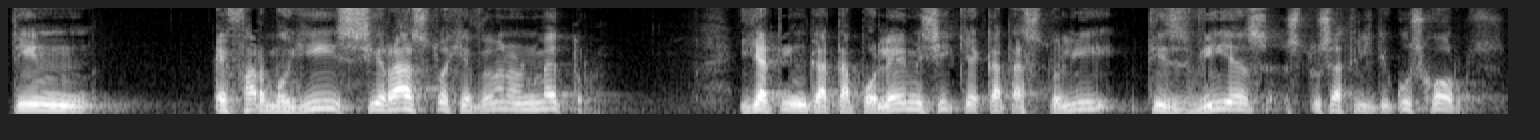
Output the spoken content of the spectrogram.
Την εφαρμογή σειράς στοχευμένων μέτρων για την καταπολέμηση και καταστολή της βίας στους αθλητικούς χώρους.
